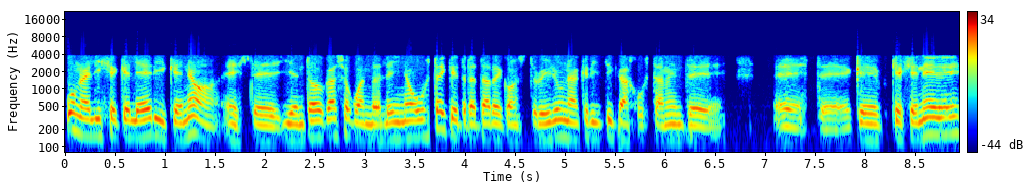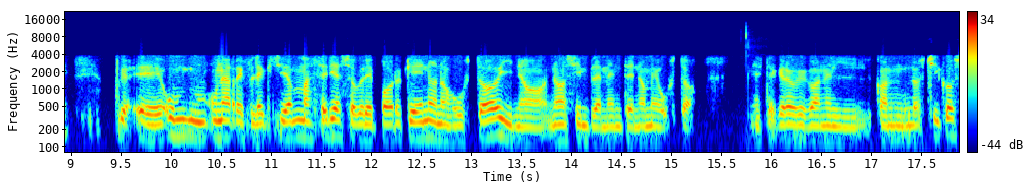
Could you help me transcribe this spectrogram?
uno elige qué leer y qué no. Este, y en todo caso, cuando leí no gusta, hay que tratar de construir una crítica justamente este, que, que genere eh, un, una reflexión más seria sobre por qué no nos gustó y no, no simplemente no me gustó. Este, creo que con, el, con los chicos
